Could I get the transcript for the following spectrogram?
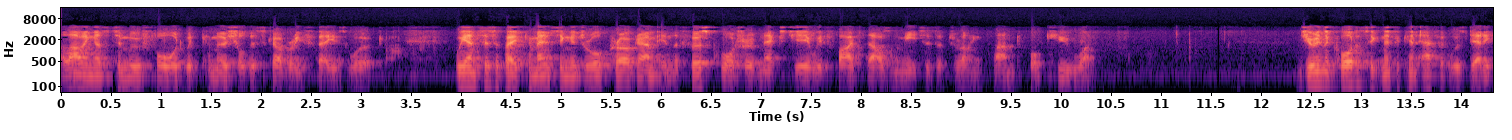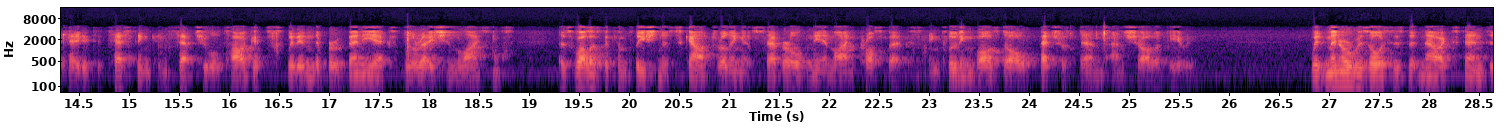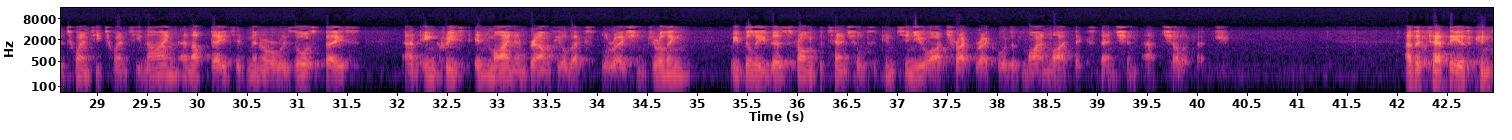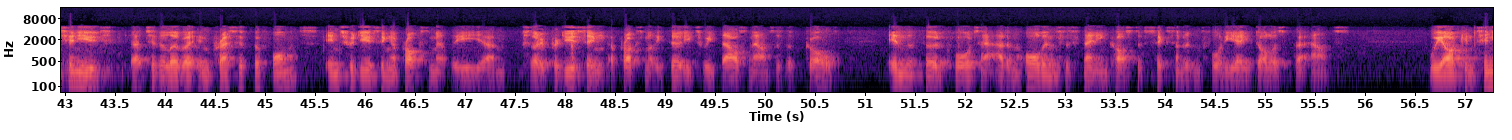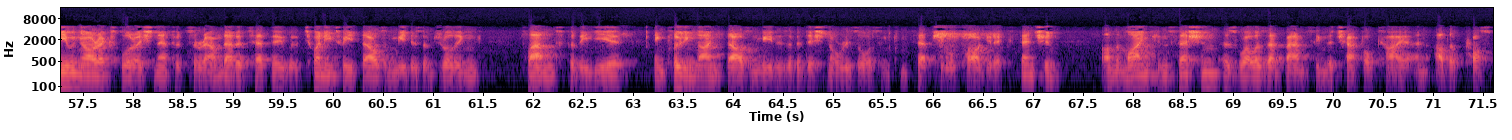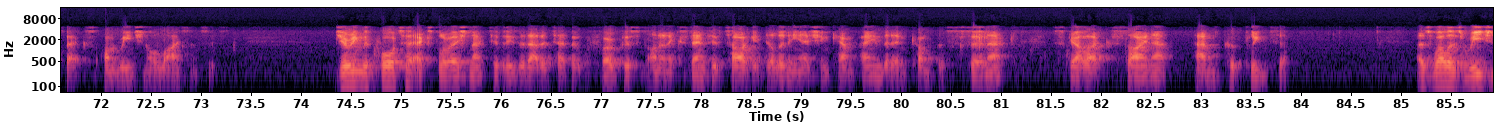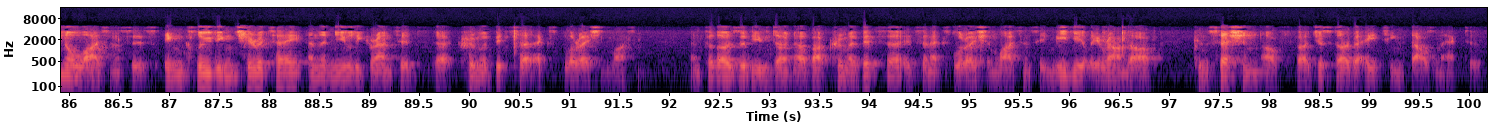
allowing us to move forward with commercial discovery phase work. We anticipate commencing a drill program in the first quarter of next year with 5,000 meters of drilling planned for Q1. During the quarter, significant effort was dedicated to testing conceptual targets within the Brevene exploration license, as well as the completion of scout drilling at several near mine prospects, including Vozdol, Petrovden, and Sharlo Dere. With mineral resources that now extend to 2029, an updated mineral resource base, and increased in-mine and brownfield exploration drilling, we believe there's strong potential to continue our track record of mine life extension at Chelopech. Ada Tepe has continued uh, to deliver impressive performance, um, producing approximately 33,000 ounces of gold in the third quarter at an all-in sustaining cost of $648 per ounce. We are continuing our exploration efforts around Ada Tepe with 23,000 meters of drilling planned for the year, including 9,000 meters of additional resource and conceptual target extension on the mine concession, as well as advancing the Çatalkaya and other prospects on regional licenses. During the quarter, exploration activities at Ada Tepe were focused on an extensive target delineation campaign that encompassed Surnak, Skalak, Synap, and Kuklitsa, as well as regional licenses, including Chirite and the newly granted uh, Krumovitsa exploration license. And for those of you who don't know about Krumovitsa, it's an exploration license immediately around our concession of uh, just over 18,000 hectares.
